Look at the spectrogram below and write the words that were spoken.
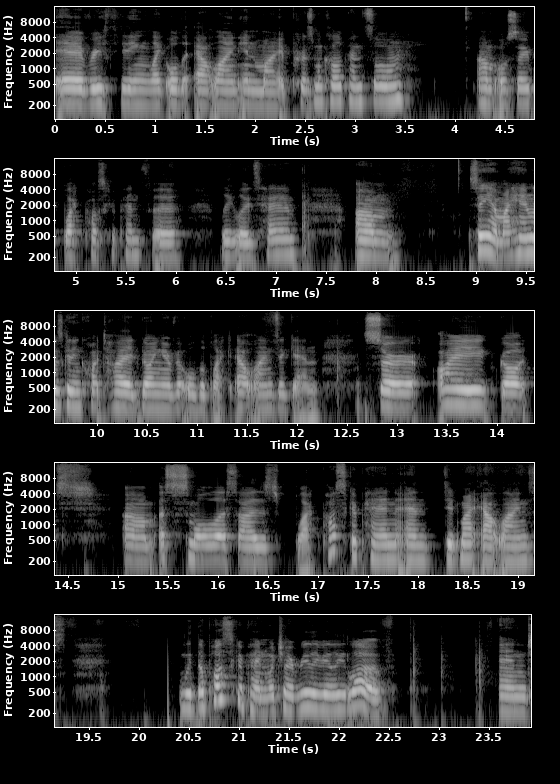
everything, like all the outline in my Prismacolor pencil. Um, also black Posca pen for Lilo's hair. Um, so yeah, my hand was getting quite tired going over all the black outlines again. So I got um, a smaller sized black Posca pen and did my outlines with the Posca pen, which I really, really love. And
